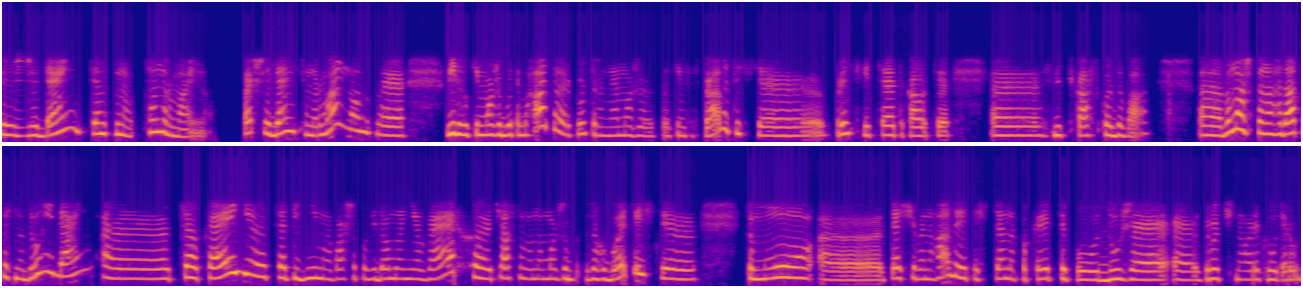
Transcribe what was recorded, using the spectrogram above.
перший же день, це ну це нормально. Перший день це нормально, відгуків може бути багато, рекрутер не може з цим справитись. В принципі, це така от людська складова. Е, ви можете нагадатись на другий день, е, це окей, це підніме ваше повідомлення вверх, часом воно може загубитись, е, тому те, що ви нагадуєтесь, це навпаки, типу, дуже зручно рекрутеру.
